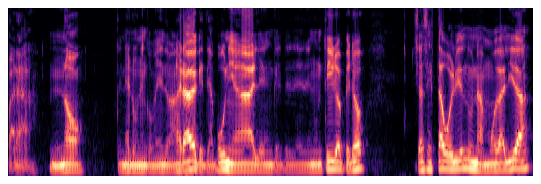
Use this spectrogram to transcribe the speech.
para no tener un inconveniente más grave, que te apuñalen, que te den un tiro, pero ya se está volviendo una modalidad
